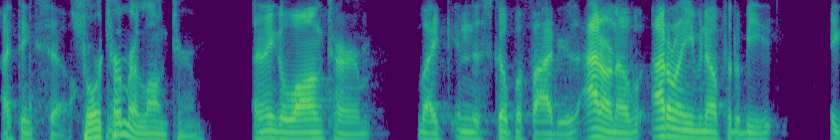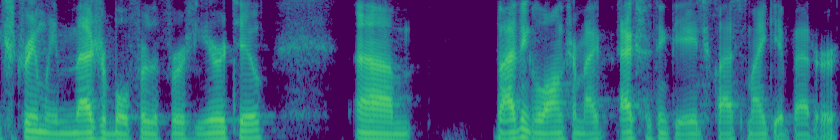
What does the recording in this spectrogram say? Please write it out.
I think so. Short term or long term? I think a long term, like in the scope of five years. I don't know. I don't even know if it'll be extremely measurable for the first year or two. Um, but I think long term, I actually think the age class might get better.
